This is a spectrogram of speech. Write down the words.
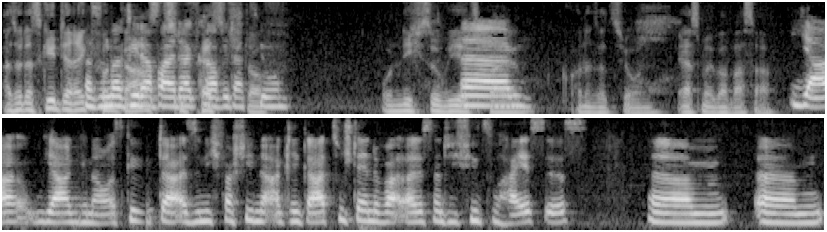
Also das geht direkt da von Gas wieder bei der Gravitation. Und nicht so wie jetzt ähm, bei Kondensation? Erstmal über Wasser. Ja, ja, genau. Es gibt da also nicht verschiedene Aggregatzustände, weil alles natürlich viel zu heiß ist. Ähm, ähm,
